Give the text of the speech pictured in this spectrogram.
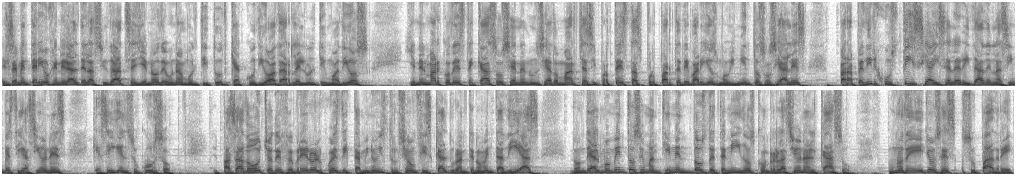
El cementerio general de la ciudad se llenó de una multitud que acudió a darle el último adiós y en el marco de este caso se han anunciado marchas y protestas por parte de varios movimientos sociales para pedir justicia y celeridad en las investigaciones que siguen su curso. El pasado 8 de febrero el juez dictaminó instrucción fiscal durante 90 días, donde al momento se mantienen dos detenidos con relación al caso. Uno de ellos es su padre,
